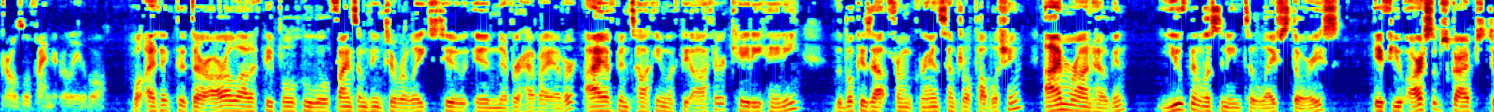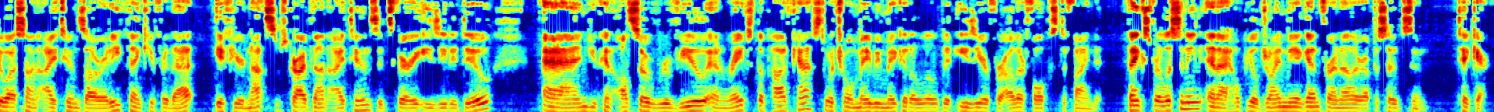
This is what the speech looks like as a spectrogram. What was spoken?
girls will find it relatable. Well, I think that there are a lot of people who will find something to relate to in Never Have I Ever. I have been talking with the author, Katie Heaney. The book is out from Grand Central Publishing. I'm Ron Hogan. You've been listening to Life Stories. If you are subscribed to us on iTunes already, thank you for that. If you're not subscribed on iTunes, it's very easy to do. And you can also review and rate the podcast, which will maybe make it a little bit easier for other folks to find it. Thanks for listening, and I hope you'll join me again for another episode soon. Take care.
